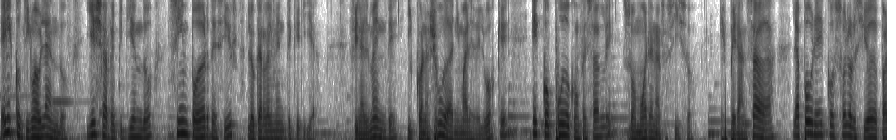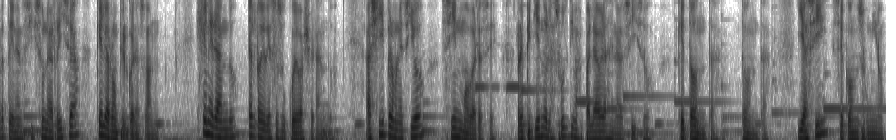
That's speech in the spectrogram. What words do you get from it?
Él continuó hablando y ella repitiendo sin poder decir lo que realmente quería. Finalmente, y con ayuda de animales del bosque, Eco pudo confesarle su amor a Narciso. Esperanzada, la pobre Eco solo recibió de parte de Narciso una risa que le rompió el corazón, generando el regreso a su cueva llorando. Allí permaneció sin moverse, repitiendo las últimas palabras de Narciso. Qué tonta, tonta. Y así se consumió,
